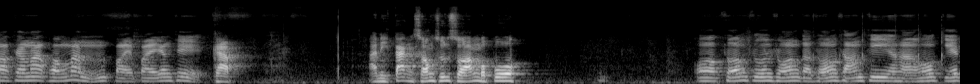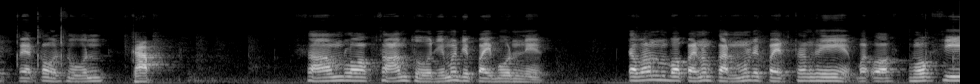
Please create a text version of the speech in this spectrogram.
ลักษณะของมันมันไปไปจังซี่ ครับ อันนี้ตั้งสองศูนย์สองบ่ปูออกสองศูนย์สองกับสองสามสี่ห้าหกเจ็ดแปดเก้าศูนย์ครับสามรอบสามตัวนี่มันจะไปบนเนี่ยแต่ว่ามันบ่ไปน้ำกันมันจะไปทั้งนี้ไปออกหกสี่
